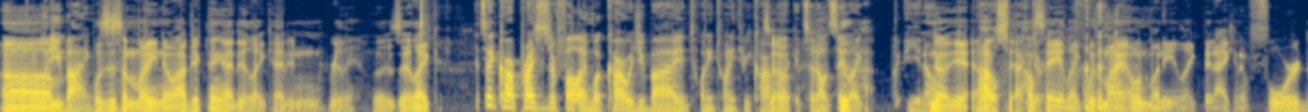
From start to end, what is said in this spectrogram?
Um, What are you buying? Was this a money no object thing? I did like I didn't really. Was it like It said car prices are falling. What car would you buy in 2023 car So- market? So don't say like you know. no? Yeah, I'll say, I'll say like with my own money, like that I can afford.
